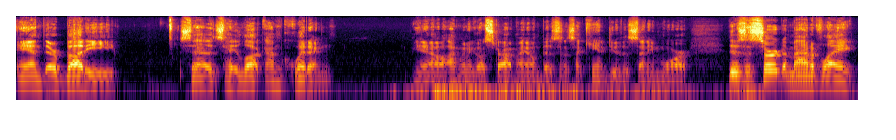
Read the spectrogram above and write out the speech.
and their buddy says, "Hey, look, I'm quitting." You know, I'm going to go start my own business. I can't do this anymore. There's a certain amount of like,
